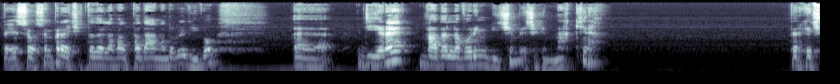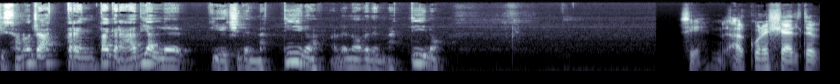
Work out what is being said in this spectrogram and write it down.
penso sempre alla città della Valpadana dove vivo, eh, dire vado al lavoro in bici invece che in macchina. Perché ci sono già 30 gradi alle 10 del mattino, alle 9 del mattino. Sì, alcune scelte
